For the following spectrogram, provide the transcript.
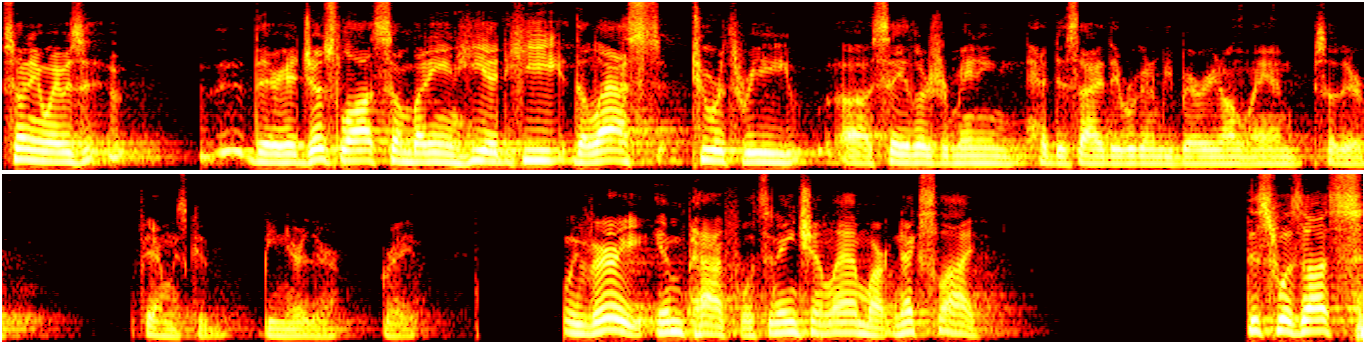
So anyway, it was they had just lost somebody, and he had he the last two or three uh, sailors remaining had decided they were going to be buried on land so their families could be near their grave. It was very impactful. It's an ancient landmark. Next slide. This was us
